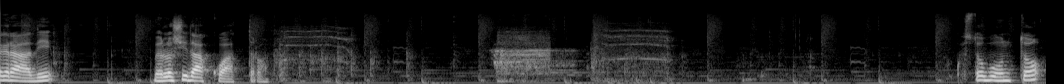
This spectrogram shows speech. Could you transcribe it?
gradi velocità 4 a questo punto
